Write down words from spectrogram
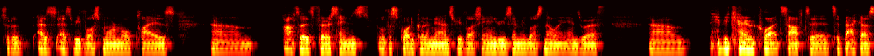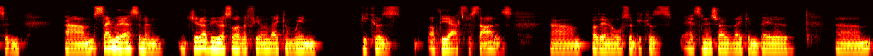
sort of as as we lost more and more players. Um, after those first teams or the squad got announced, we lost Andrews and we lost Noah Answerth. Um, it became quite tough to to back us. And um, same with Essendon. GWS will have a feeling they can win because of the outs for starters, um, but then also because Essendon showed that they can beat a um,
